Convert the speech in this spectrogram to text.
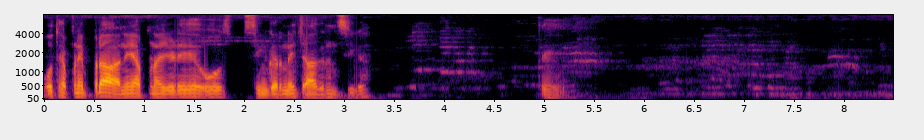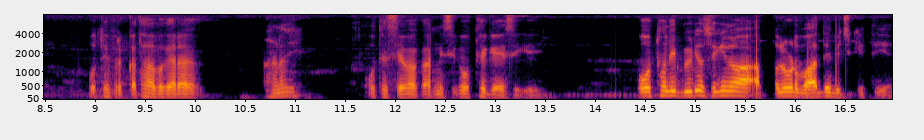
ਉੱਥੇ ਆਪਣੇ ਭਰਾ ਨੇ, ਆਪਣਾ ਜਿਹੜੇ ਉਹ ਸਿੰਗਰ ਨੇ, ਜਾਗਰਨ ਸੀਗਾ। ਤੇ ਉੱਥੇ ਫਿਰ ਕਥਾ ਵਗੈਰਾ, ਹਨਾ ਜੀ? ਉੱਥੇ ਸੇਵਾ ਕਰਨੀ ਸੀ ਉੱਥੇ ਗਏ ਸੀਗੇ ਜੀ। ਉੱਥੋਂ ਦੀ ਵੀਡੀਓ ਸੀਗੀ ਮੈਂ ਅਪਲੋਡ ਬਾਅਦ ਦੇ ਵਿੱਚ ਕੀਤੀ ਹੈ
